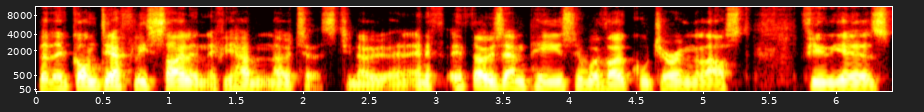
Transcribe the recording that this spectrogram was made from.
but they've gone deathly silent if you hadn't noticed. You know, and, and if, if those MPs who were vocal during the last few years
